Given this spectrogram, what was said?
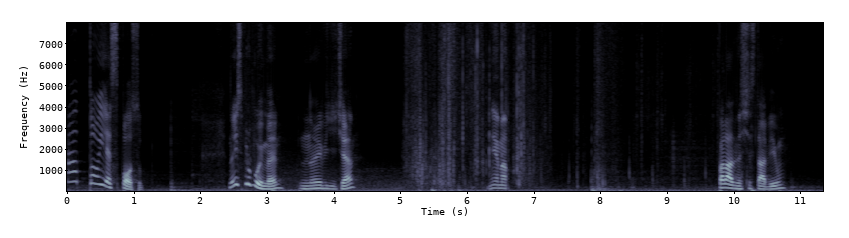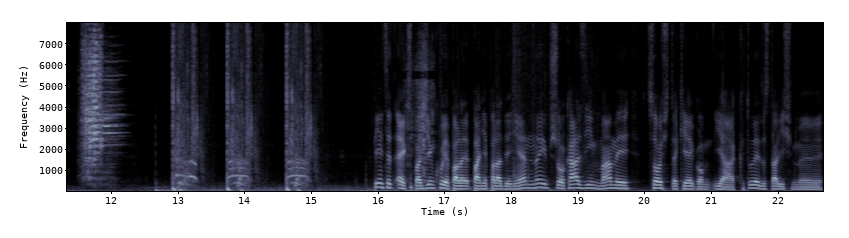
a to jest sposób. No i spróbujmy. No i widzicie. Nie mam. Paladyn się stawił. Pięćset expa, dziękuję pale, panie paladynie. No i przy okazji mamy coś takiego jak tutaj dostaliśmy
